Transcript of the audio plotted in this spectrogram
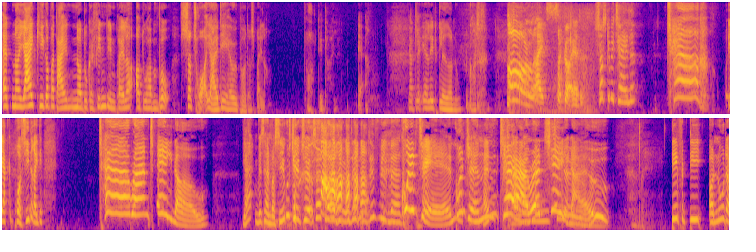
at når jeg kigger på dig, når du kan finde dine briller, og du har dem på, så tror jeg, det er Harry Potters briller. Åh, oh, det er dejligt. Ja, Jeg er, glæ- jeg er lidt gladere nu. godt. All right, så gør jeg det. Så skal vi tale... Tar... Jeg kan prøve at sige det rigtigt. Tarantino. Ja, hvis han var cirkusdirektør, så tror jeg, det, det, det ville være... Quentin. Quentin Tarantino. Det er fordi, og nu er der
